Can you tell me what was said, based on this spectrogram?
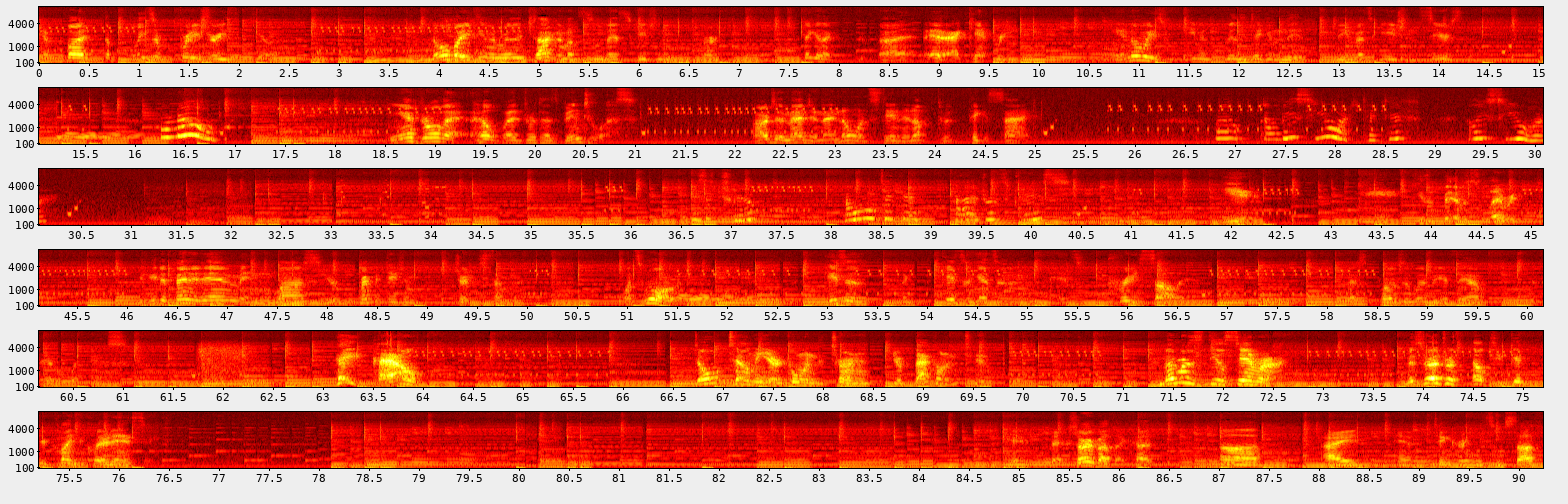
Yep. but the police are pretty sure he's the killer. Nobody's even really talking about this investigation or taking a. Uh, I can't read. And nobody's even really taking the, the investigation seriously. Oh And after all that help Edgeworth has been to us, hard to imagine that no one's standing up to take his side. Well, at least you are, Detective. At least you are. Is it true? No one will take an uh, Edgeworth's case? Yeah. He's a bit of a celebrity. If you defended him and lost, your reputation should suffer. What's more, the cases against him is pretty solid. I suppose it would be if they have if they have a witness. Hey, pal! Don't tell me you're going to turn your back on him too. Remember the Steel Samurai? Mr. Edgeworth helped you get your client declared innocent. Okay, there. Sorry about that cut. Uh, I am tinkering with some stuff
